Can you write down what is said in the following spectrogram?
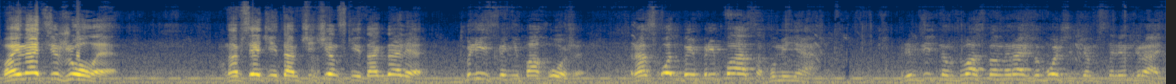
Война тяжелая. На всякие там чеченские и так далее близко не похоже. Расход боеприпасов у меня приблизительно в два с половиной раза больше, чем в Сталинграде.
